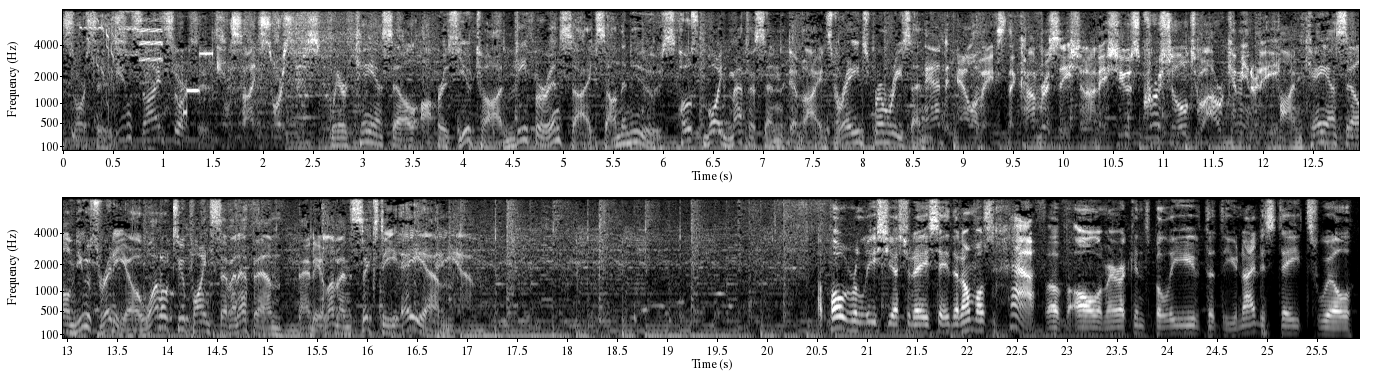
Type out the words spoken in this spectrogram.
Inside Sources. Inside Sources. Inside Sources. Where KSL offers Utah deeper insights on the news. Host Boyd Matheson divides rage from reason and elevates the conversation on issues crucial to our community. On KSL News Radio 102.7 FM and 1160 AM. A poll released yesterday say that almost half of all Americans believe that the United States will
